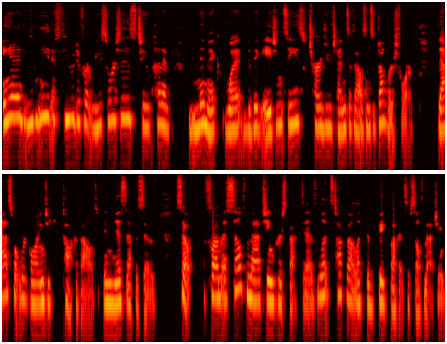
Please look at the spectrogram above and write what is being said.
And you need a few different resources to kind of mimic what the big agencies charge you tens of thousands of dollars for. That's what we're going to talk about in this episode. So from a self-matching perspective, let's talk about like the big buckets of self-matching.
